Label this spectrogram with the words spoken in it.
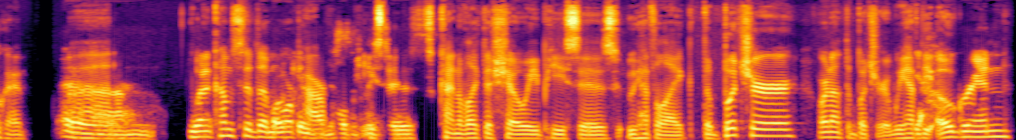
Okay. Uh, um, when it comes to the more powerful pieces, kind of like the showy pieces, we have like the butcher, or not the butcher. We have the Yeah. Ogryn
